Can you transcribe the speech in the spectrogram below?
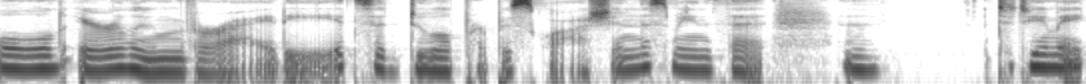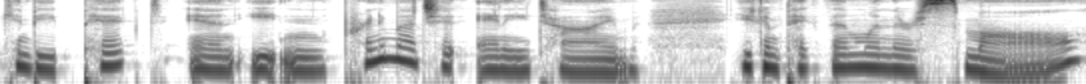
old heirloom variety. It's a dual purpose squash, and this means that Tatume can be picked and eaten pretty much at any time. You can pick them when they're small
